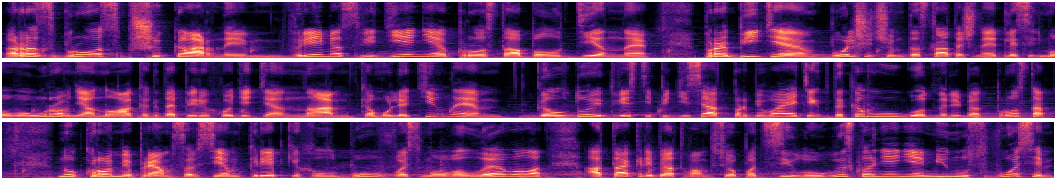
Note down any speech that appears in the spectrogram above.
Разброс шикарный. Время сведения просто обалденное. Пробитие больше, чем достаточное для седьмого уровня. Ну, а когда переходите на кумулятивные, голдой 250 пробиваете до кого угодно, ребят. Просто, ну, кроме прям совсем крепких лбов восьмого левела. А так, ребят, ребят, вам все под силу. Углы склонения минус 8,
